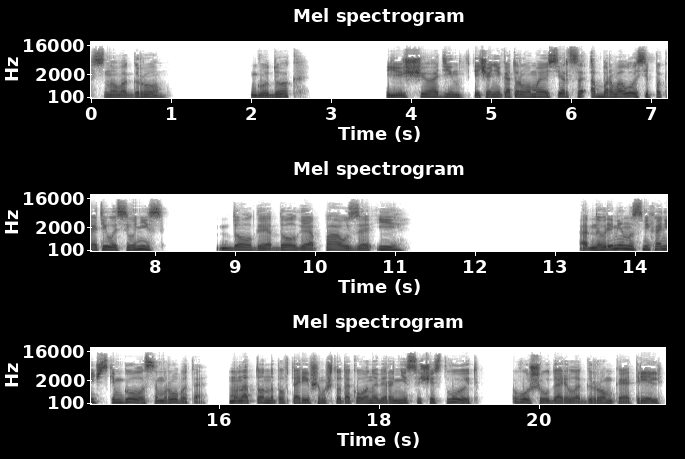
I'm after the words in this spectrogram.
снова гром. Гудок. Еще один, в течение которого мое сердце оборвалось и покатилось вниз. Долгая-долгая пауза и одновременно с механическим голосом робота, монотонно повторившим, что такого номера не существует, в уши ударила громкая трель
